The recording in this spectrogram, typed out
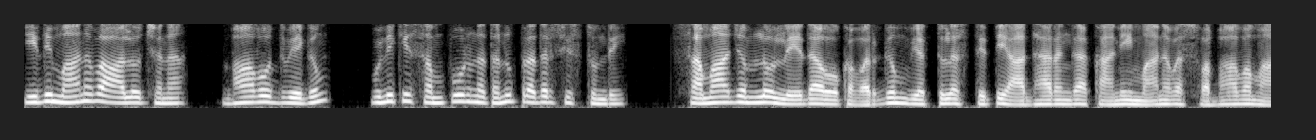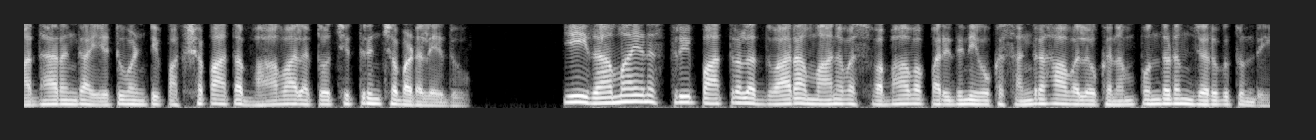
ఇది మానవ ఆలోచన భావోద్వేగం ఉనికి సంపూర్ణతను ప్రదర్శిస్తుంది. సమాజంలో లేదా ఒక వర్గం వ్యక్తుల స్థితి ఆధారంగా కానీ మానవ స్వభావం ఆధారంగా ఎటువంటి పక్షపాత భావాలతో చిత్రించబడలేదు. ఈ రామాయణ స్త్రీ పాత్రల ద్వారా మానవ స్వభావ పరిధిని ఒక సంగ్రహావలోకనం పొందడం జరుగుతుంది.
